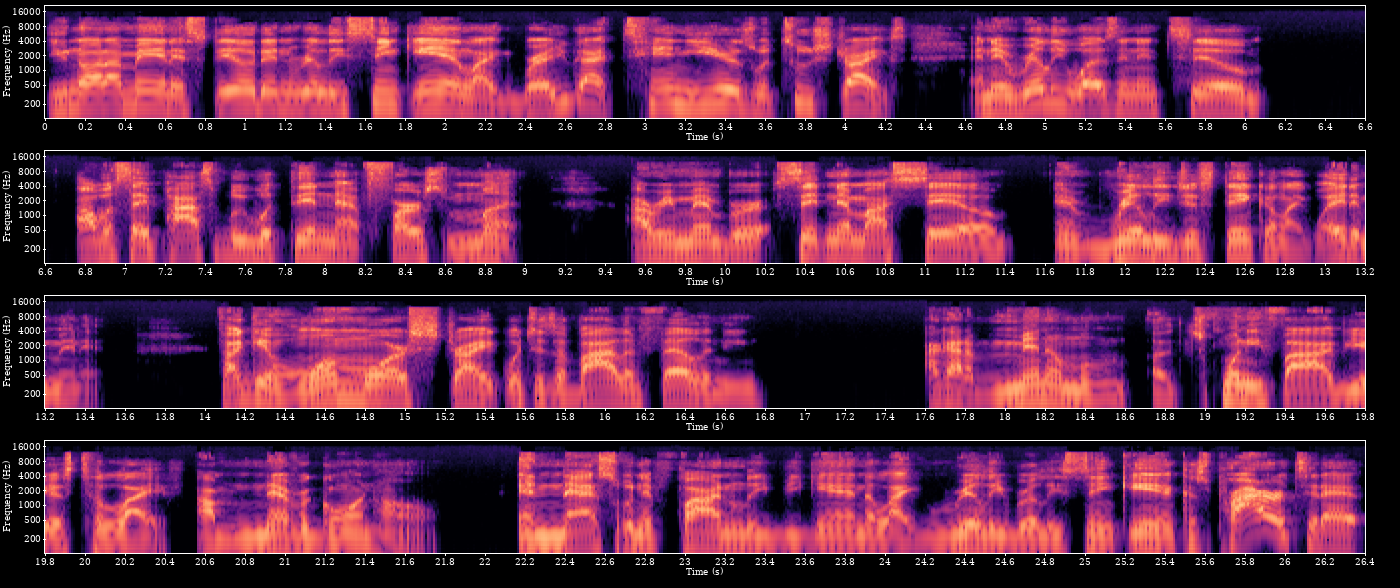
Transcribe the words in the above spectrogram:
You know what I mean? It still didn't really sink in. Like, bro, you got 10 years with two strikes. And it really wasn't until I would say possibly within that first month. I remember sitting in my cell and really just thinking, like, wait a minute. If I get one more strike, which is a violent felony, I got a minimum of 25 years to life. I'm never going home. And that's when it finally began to like really, really sink in. Cause prior to that,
